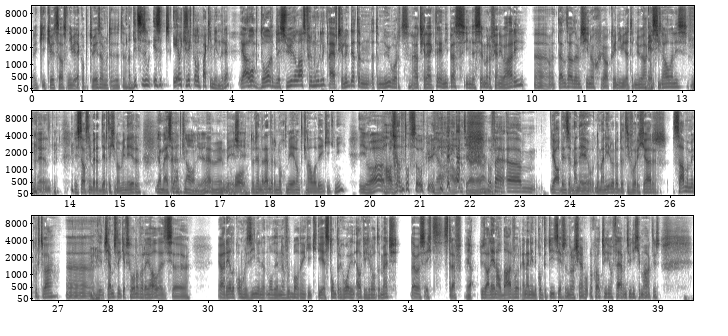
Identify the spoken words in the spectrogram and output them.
Ik, ik weet zelfs niet wie ik op twee zou moeten zetten. Maar dit seizoen is het eerlijk gezegd wel een pakje minder. Hè? Ja, Ook door blessurelast vermoedelijk. Hij heeft geluk dat hem, dat hem nu wordt uitgereikt. Hè. Niet pas in december of januari. Eh, want dan zou er misschien nog... Ja, ik weet niet wie dat er nu aan het knallen is. Nee, die is zelfs niet bij de 30 genomineerd. Ja, maar hij is wel aan het knallen nu, hè, Ja, wow, er zijn er anderen nog meer aan het knallen, denk ik niet. Ja. Haaland of zo. Ik weet Ja, Haaland, ja. ja Enfin, ehm, ja, Benzema, nee. De manier waarop dat hij vorig jaar samen met Courtois eh, Mhm. die Champions League heeft gewonnen voor Real, dat is eh, ja, redelijk ongezien in het moderne voetbal, denk ik. Die stond er gewoon in elke grote match. Dat was echt straf. Ja. Dus alleen al daarvoor. En dan in de competitie heeft hij er waarschijnlijk ook nog wel 20 of 25 gemaakt. Dus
